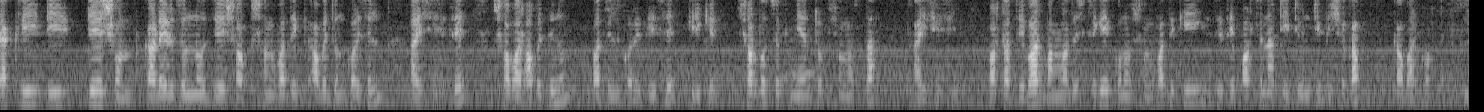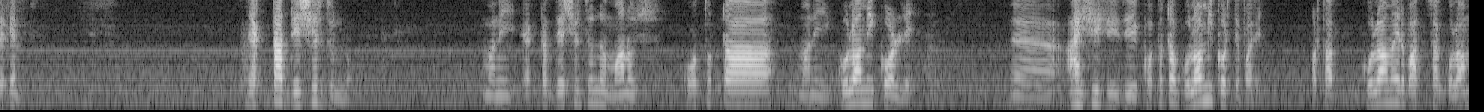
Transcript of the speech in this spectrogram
অ্যাক্রিডিটেশন কার্ডের জন্য যে সব সাংবাদিক আবেদন করেছিলেন আইসিসিতে সবার আবেদনও বাতিল করে দিয়েছে ক্রিকেট সর্বোচ্চ নিয়ন্ত্রক সংস্থা, আইসিসি। অর্থাৎ এবার বাংলাদেশ থেকে কোনো সাংবাদিকই যেতে পারছে না টি টোয়েন্টি বিশ্বকাপ কাভার করতে। দেখেন, একটা দেশের জন্য মানে একটা দেশের জন্য মানুষ কতটা মানে গোলামি করলে আইসিসি যে কতটা গোলামি করতে পারে, অর্থাৎ গোলামের বাচ্চা গোলাম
